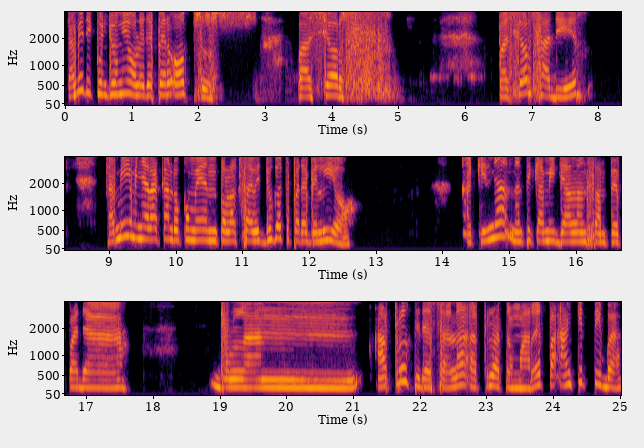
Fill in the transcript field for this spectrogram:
kami dikunjungi oleh DPR Otsus Pak Syors hadir kami menyerahkan dokumen tolak sawit juga kepada beliau. Akhirnya nanti kami jalan sampai pada bulan April tidak salah April atau Maret Pak Angkit tiba.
